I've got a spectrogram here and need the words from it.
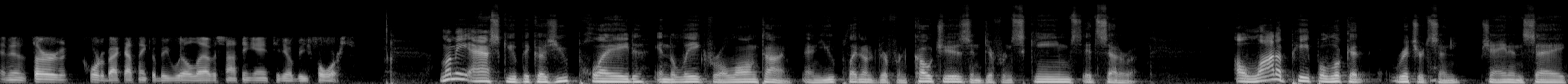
and then the third quarterback I think will be Will Levis, and I think Anthony will be fourth. Let me ask you because you played in the league for a long time and you played under different coaches and different schemes, etc. A lot of people look at Richardson, Shane, and say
